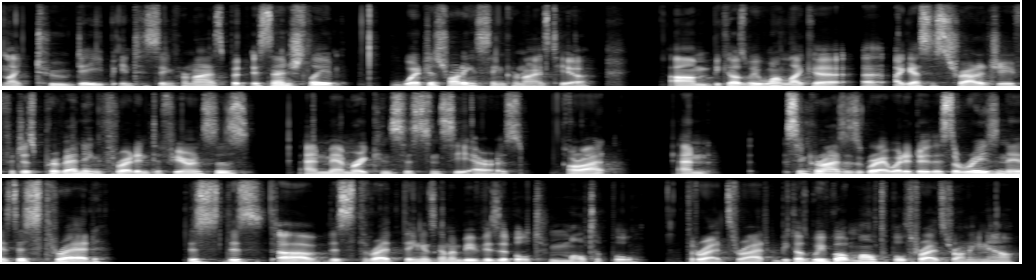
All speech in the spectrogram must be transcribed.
like too deep into synchronized, but essentially, we're just writing synchronized here um, because we want like a, a, I guess, a strategy for just preventing thread interferences and memory consistency errors. All right, and synchronize is a great way to do this. The reason is this thread, this this uh this thread thing is going to be visible to multiple threads, right? Because we've got multiple threads running now.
